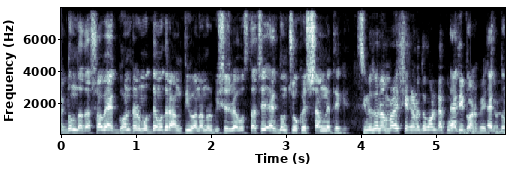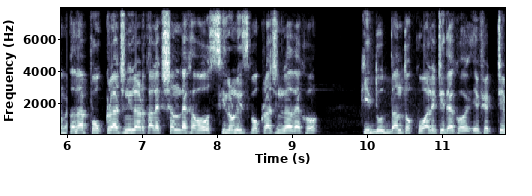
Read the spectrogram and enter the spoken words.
একদম দাদা সব এক ঘণ্টার মধ্যে আমাদের আংটি বানানোর বিশেষ ব্যবস্থা আছে একদম চোখের সামনে থেকে। সিনে তো নাম্বারে সেখানে তো কন্ট্যাক্ট করতেই পারবে একদম। দাদা পোকরাজ নীলার কালেকশন দেখাবো সিলোনিস পোকরাজ নীলা দেখো। কি দুর্দান্ত কোয়ালিটি দেখো এফেক্টিভ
